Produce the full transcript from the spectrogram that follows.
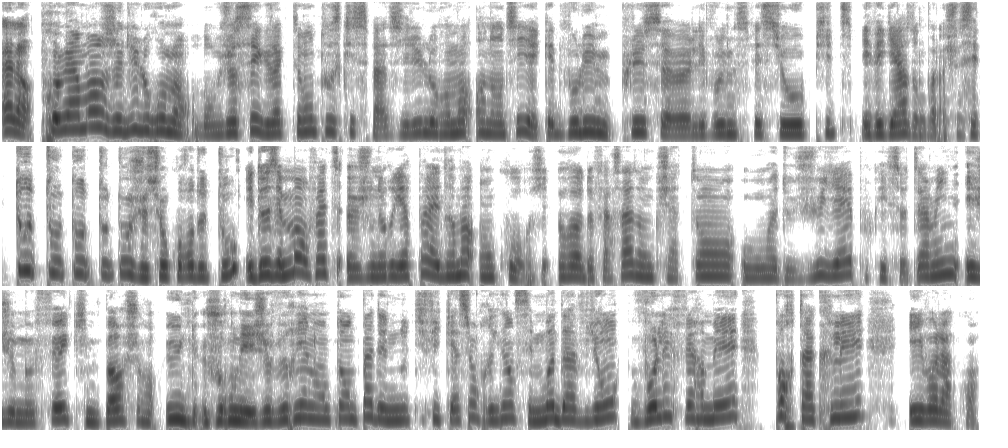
Alors, premièrement, j'ai lu le roman. Donc, je sais exactement tout ce qui se passe. J'ai lu le roman en entier. Il y a 4 volumes, plus euh, les volumes spéciaux, Pete et Vegas. Donc voilà, je sais tout, tout, tout, tout, tout. Je suis au courant de tout. Et deuxièmement, en fait, je ne regarde pas les dramas en cours. J'ai horreur de faire ça. Donc, j'attends au mois de juillet pour qu'il se termine. Et je me fais Kim Porsche en une journée. Je veux rien entendre, pas des notifications rien, c'est mode avion, volet fermé, porte à clé, et voilà quoi.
